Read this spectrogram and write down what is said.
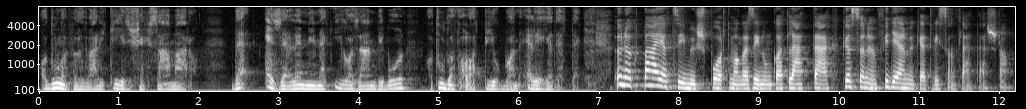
a Dunaföldvári kézisek számára de ezzel lennének igazándiból a tudat alattiukban elégedettek. Önök Pálya című sportmagazinunkat látták. Köszönöm figyelmüket, viszontlátásra!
